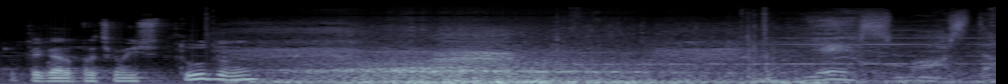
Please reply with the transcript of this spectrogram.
que pegaram praticamente tudo, né? Yes, master.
